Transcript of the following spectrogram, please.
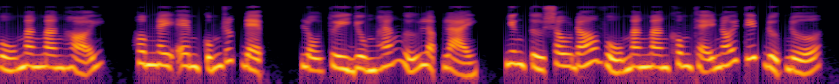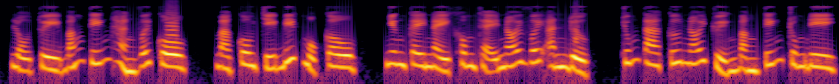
vụ mang mang hỏi, hôm nay em cũng rất đẹp, lộ tùy dùng hán ngữ lặp lại, nhưng từ sau đó vụ mang mang không thể nói tiếp được nữa, lộ tùy bắn tiếng hàng với cô, mà cô chỉ biết một câu, nhưng cây này không thể nói với anh được, chúng ta cứ nói chuyện bằng tiếng Trung đi,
